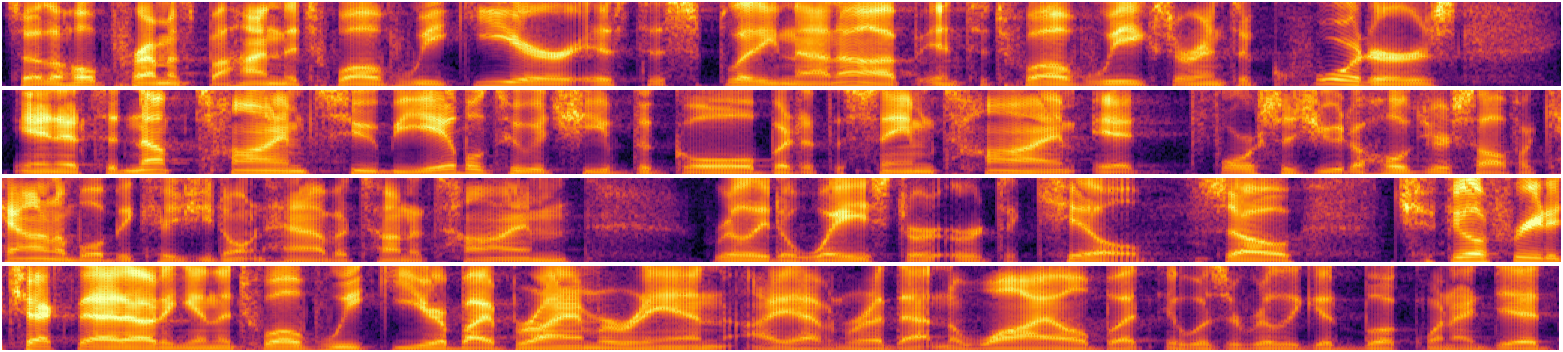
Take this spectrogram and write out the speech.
So the whole premise behind the 12 week year is to splitting that up into 12 weeks or into quarters and it's enough time to be able to achieve the goal but at the same time it forces you to hold yourself accountable because you don't have a ton of time really to waste or, or to kill. So feel free to check that out again. The 12 Week Year by Brian Moran. I haven't read that in a while, but it was a really good book when I did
